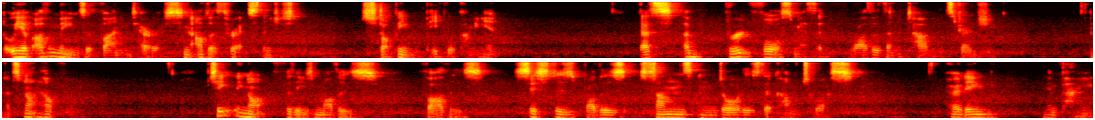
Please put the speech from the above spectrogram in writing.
but we have other means of finding terrorists and other threats than just stopping people coming in. That's a brute force method rather than a targeted strategy, and it's not helpful particularly not for these mothers, fathers, sisters, brothers, sons, and daughters that come to us, hurting and in pain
